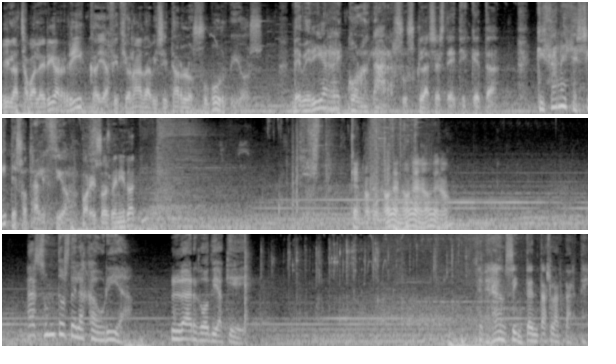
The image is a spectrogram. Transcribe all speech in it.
Y la chavalería rica y aficionada a visitar los suburbios debería recordar sus clases de etiqueta. Quizá necesites otra lección. ¿Por eso has venido aquí? Que no, que no, que no, que no, que no. Asuntos de la jauría. Largo de aquí. Te verán si intentas largarte.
